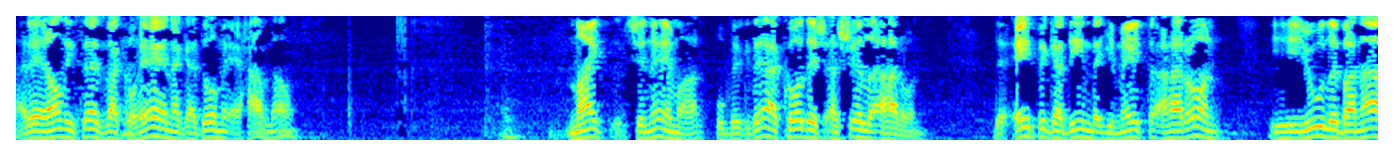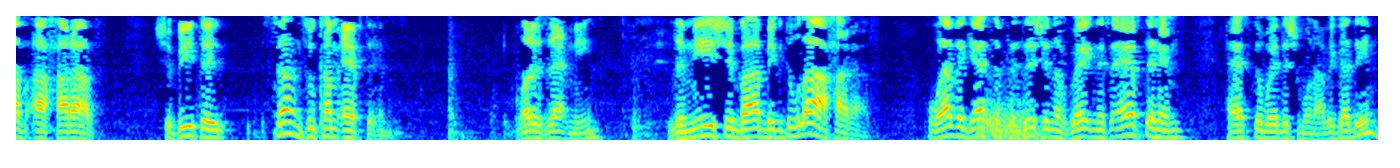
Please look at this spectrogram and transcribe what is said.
It only says vakohen agadol me'ehav. No. Mike sheneemar ubegdei hakodesh asher le'aharon. The eight begadim that you made for Aharon, yiyu lebanav aharav. Should be to sons who come after him. What does that mean? Lemi sheba bigdula aharav. Whoever gets a position of greatness after him has to wear the shmona begadim.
